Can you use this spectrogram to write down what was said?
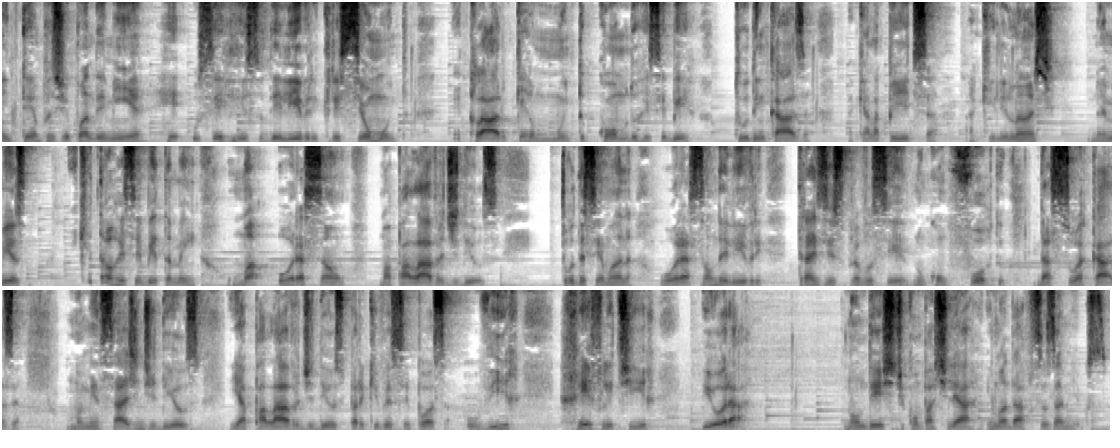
Em tempos de pandemia, o serviço delivery cresceu muito. É claro que é muito cômodo receber tudo em casa, aquela pizza, aquele lanche, não é mesmo? E que tal receber também uma oração, uma palavra de Deus? Toda semana, o Oração Delivery traz isso para você no conforto da sua casa. Uma mensagem de Deus e a palavra de Deus para que você possa ouvir, refletir e orar. Não deixe de compartilhar e mandar para seus amigos.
